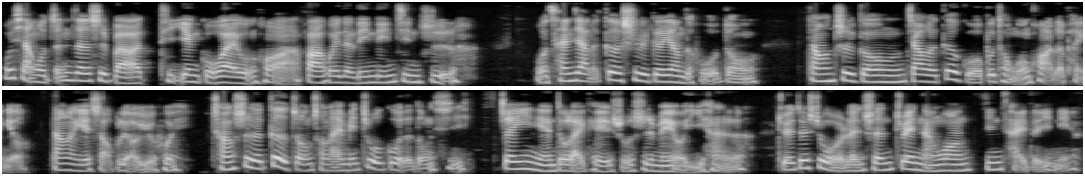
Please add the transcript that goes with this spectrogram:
我想我真的是把体验国外文化发挥的淋漓尽致了。我参加了各式各样的活动，当志工交了各国不同文化的朋友，当然也少不了约会，尝试了各种从来没做过的东西。这一年多来可以说是没有遗憾了，绝对是我人生最难忘、精彩的一年。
